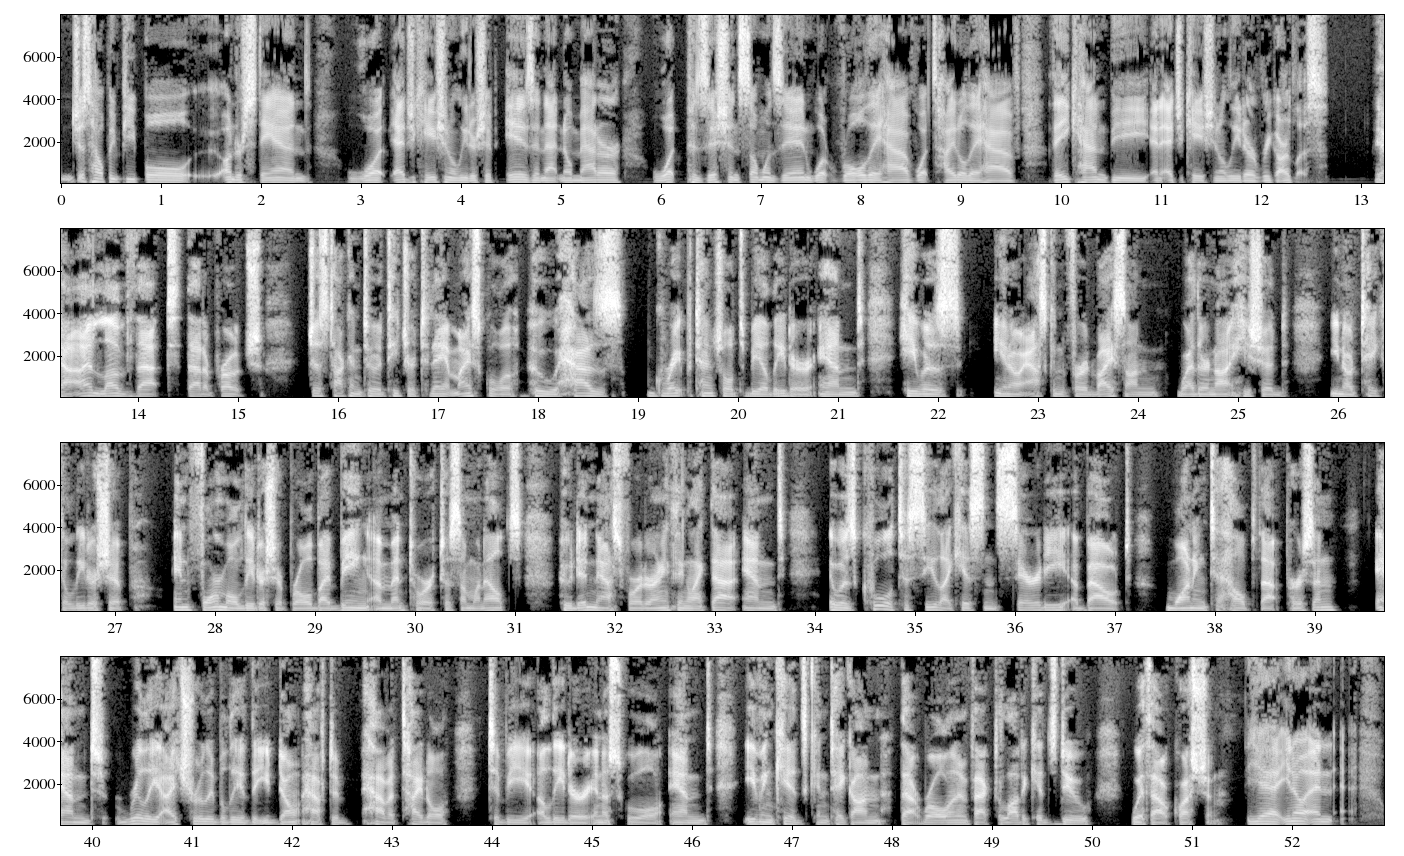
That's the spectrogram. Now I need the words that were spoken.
just helping people understand what educational leadership is and that no matter what position someone's in what role they have what title they have they can be an educational leader regardless. Yeah i love that that approach. Just talking to a teacher today at my school who has great potential to be a leader. And he was you know asking for advice on whether or not he should you know take a leadership informal leadership role by being a mentor to someone else who didn't ask for it or anything like that. And it was cool to see like his sincerity about wanting to help that person and really, I truly believe that you don't have to have a title to be a leader in a school. And even kids can take on that role. And in fact, a lot of kids do without question. Yeah, you know, and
